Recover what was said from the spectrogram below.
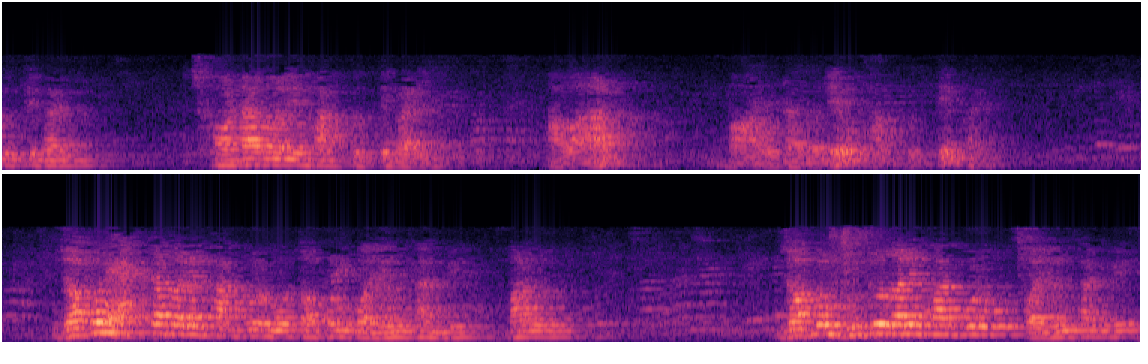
করতে পারি। ছটা দলে ভাগ করতে পারি, আবার বারোটা দলেও ভাগ করতে পারি। যখন একটা দলে ভাগ করব, তখন কজন থাকবে? বারো যখন দুটো দলে ভাগ করব, কজন থাকবে?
